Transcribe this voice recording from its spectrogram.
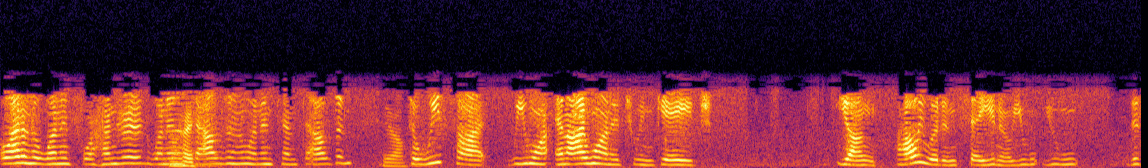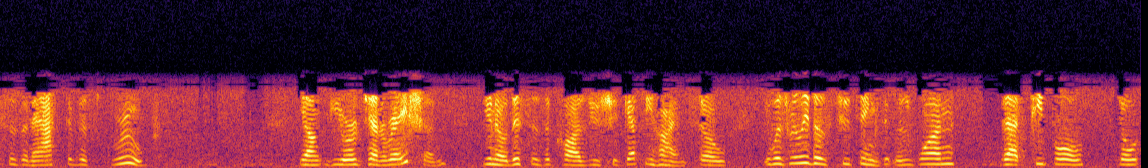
Oh i don't know one in four hundred one in a Right. thousand one in ten thousand. Yeah. so we thought we want and i wanted to engage young hollywood and say you know you you this is an activist group young your generation you know this is a cause you should get behind so it was really those two things it was one that people don't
